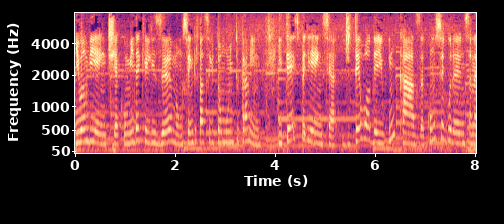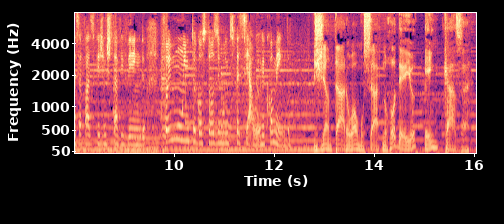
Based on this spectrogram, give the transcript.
e o ambiente, a comida que eles amam sempre facilitou muito para mim. E ter a experiência de ter o rodeio em casa, com segurança nessa fase que a gente está vivendo, foi muito gostoso e muito especial. Eu recomendo. Jantar ou almoçar no rodeio em casa.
